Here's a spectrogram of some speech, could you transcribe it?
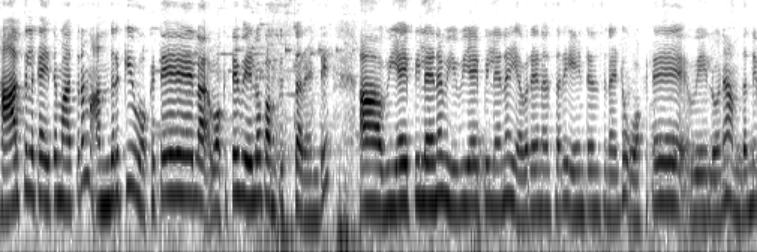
హారతులకైతే మాత్రం అందరికీ ఒకటే ఒకటే వేలో పంపిస్తారండి. విఐపీలైనా వివిఐపీలైనా ఎవరైనా సరే ఏం టెన్షన్ అంటే ఒకటే వేలోనే అందరినీ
